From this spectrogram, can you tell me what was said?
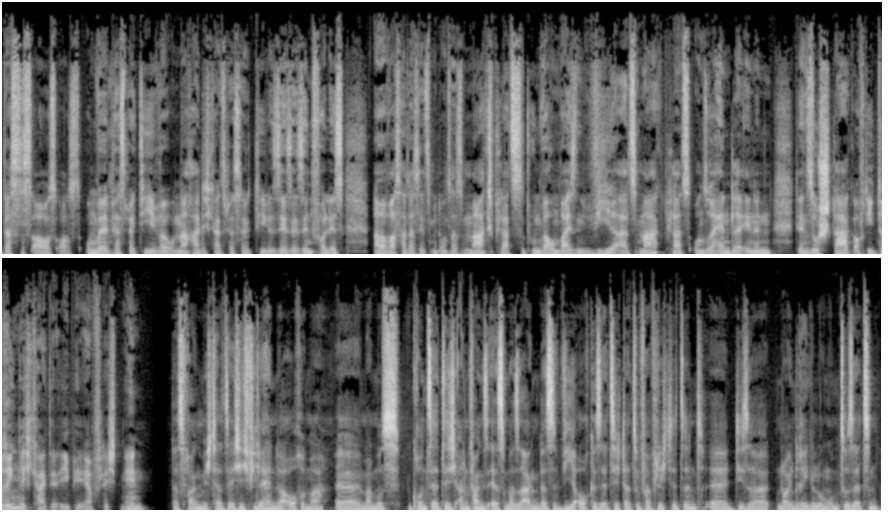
dass es aus, aus Umweltperspektive und Nachhaltigkeitsperspektive sehr, sehr sinnvoll ist. Aber was hat das jetzt mit uns als Marktplatz zu tun? Warum weisen wir als Marktplatz unsere HändlerInnen denn so stark auf die Dringlichkeit der EPR-Pflichten hin? Das fragen mich tatsächlich viele Händler auch immer. Äh, man muss grundsätzlich anfangs erstmal sagen, dass wir auch gesetzlich dazu verpflichtet sind, äh, diese neuen Regelungen umzusetzen,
